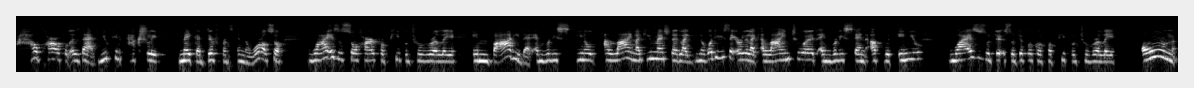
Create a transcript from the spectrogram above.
how powerful is that? You can actually make a difference in the world. So why is it so hard for people to really embody that and really you know align? Like you mentioned that like you know what do you say earlier like align to it and really stand up within you? Why is it so, di- so difficult for people to really own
